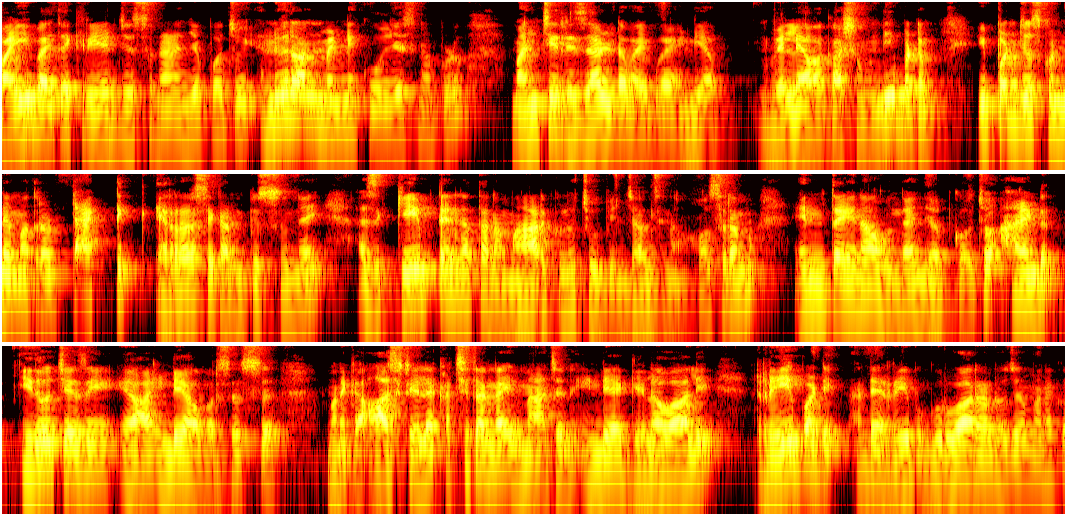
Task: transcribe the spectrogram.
వైబ్ అయితే క్రియేట్ చేస్తున్నాడని చెప్పొచ్చు. ఎన్విరాన్మెంట్ని కూల్ చేసినప్పుడు మంచి రిజల్ట్ వైబ్గా ఇండియా వెళ్ళే అవకాశం ఉంది. బట్ ఇప్పటి చూసుకుంటే మాత్రం టాక్టిక్ ఎర్రర్సే కనిపిస్తున్నాయి. యాజ్ ఎ కెప్టెన్గా తన మార్కును చూపించాల్సిన అవసరం ఎంతైనా ఉందని చెప్పుకోవచ్చు. అండ్ ఇది వచ్చేసి ఇండియా వర్సెస్ మనకి ఆస్ట్రేలియా ఖచ్చితంగా ఈ మ్యాచ్ని ఇండియా గెలవాలి. రేపటి అంటే రేపు గురువారం రోజున మనకు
